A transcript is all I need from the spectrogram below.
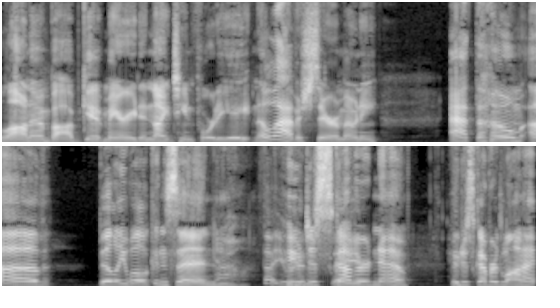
Lana and Bob get married in 1948 in a lavish ceremony at the home of Billy Wilkerson, Oh, I thought you were who discovered say, no, who discovered Lana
